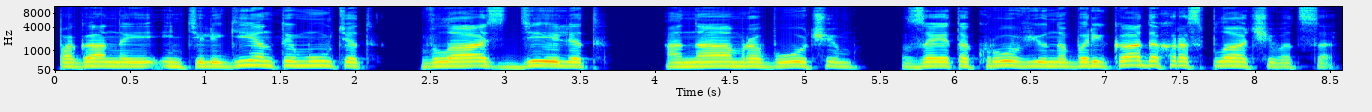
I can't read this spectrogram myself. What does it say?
поганые интеллигенты мутят, власть делят, а нам, рабочим, за это кровью на баррикадах расплачиваться.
